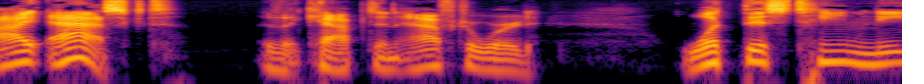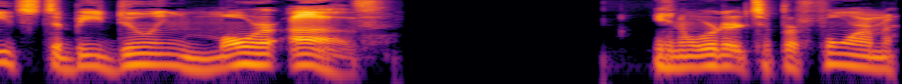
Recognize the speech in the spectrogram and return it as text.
I asked the captain afterward what this team needs to be doing more of in order to perform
